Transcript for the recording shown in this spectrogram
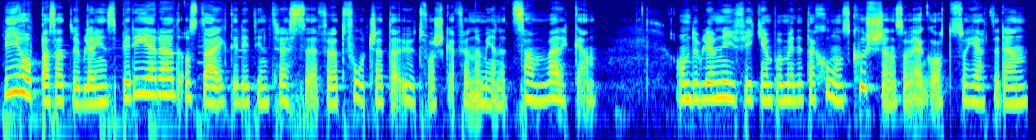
Vi hoppas att du blev inspirerad och stärkt i ditt intresse för att fortsätta utforska fenomenet samverkan. Om du blev nyfiken på meditationskursen som vi har gått så heter den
